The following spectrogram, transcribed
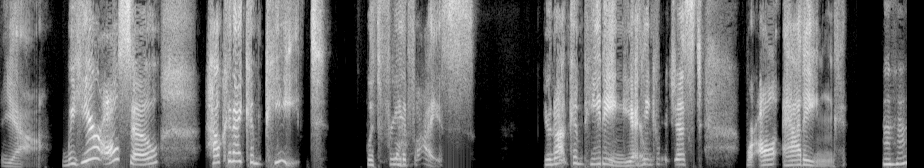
Yeah. We hear also, how can I compete? with free yeah. advice. You're not competing. I think we're just we're all adding. Mm-hmm.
